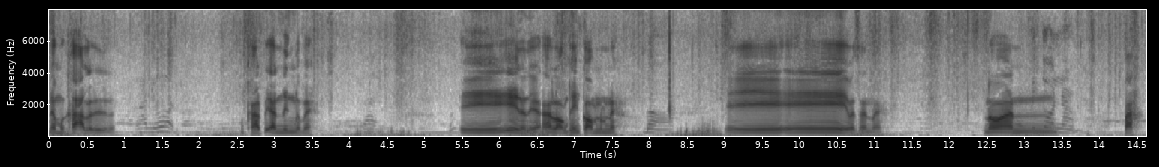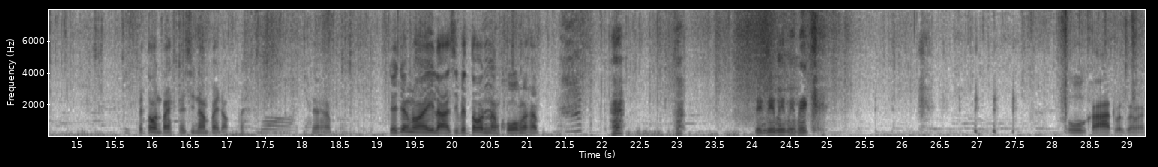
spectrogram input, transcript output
น่ะมันขาดแล้วเนี่ยนะ ขาดไปอันหนึงเหรอแม่เอเอนั่นเนี่ยอะลองเพลงกลอมน้ำนะบ่อเอเอมาสั่นมานอนต้นน่ะปะไปต้นไปในสีน้ำไปดอกไปบ่อจะนะครับ เดี๋ยวจังหน่อยหล่าสิไปต้นน้ำโค้งแล้วครับฮะฮะเป๊กเป๊กเป๊กเป๊กเป๊กโอ้ขาดว่าสั่นว่า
